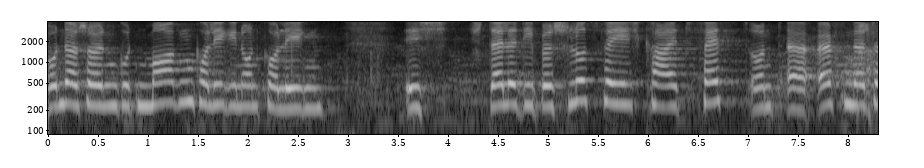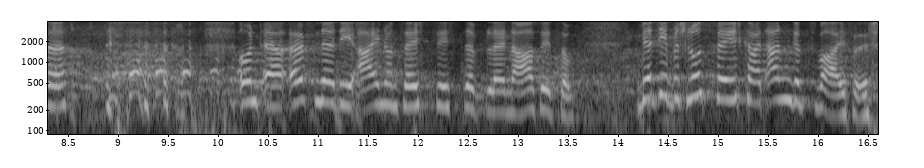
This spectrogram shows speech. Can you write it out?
wunderschönen guten Morgen, Kolleginnen und Kollegen. Ich stelle die Beschlussfähigkeit fest und eröffne die 61. Plenarsitzung. Wird die Beschlussfähigkeit angezweifelt?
